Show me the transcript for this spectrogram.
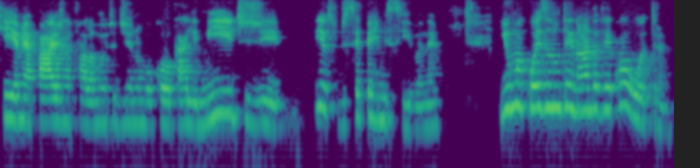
que a minha página fala muito de não vou colocar limites, de isso, de ser permissiva, né? E uma coisa não tem nada a ver com a outra.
